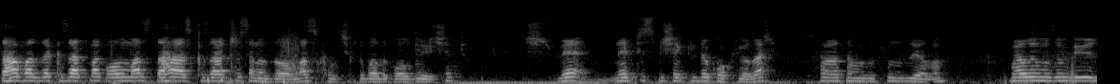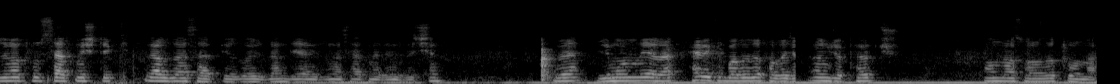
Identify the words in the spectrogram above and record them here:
Daha fazla kızartmak olmaz. Daha az kızartırsanız da olmaz. Kılçıklı balık olduğu için. Ve nefis bir şekilde kokuyorlar. Salatamızı tuzlayalım. Balığımızın bir yüzüne tuz serpmiştik. Biraz daha serpiyoruz o yüzden diğer yüzüne serpmediğimiz için. Ve limonlayarak her iki balığı da tadacağım. Önce pörç, ondan sonra da turna.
